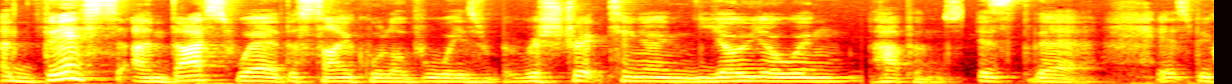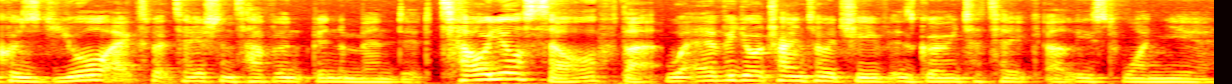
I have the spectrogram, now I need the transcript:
and this and that's where the cycle of always restricting and yo-yoing happens. It's there. It's because your expectations haven't been amended. Tell yourself that whatever you're trying to achieve is going to take at least one year.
